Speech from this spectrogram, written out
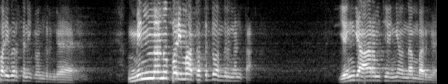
பரிவர்த்தனைக்கு வந்துருங்க. மின்னணு பரிமாற்றத்துக்கு வந்துருங்கன்ட்டான். எங்க ஆரம்பிச்சு எங்க வந்தான் பாருங்க.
